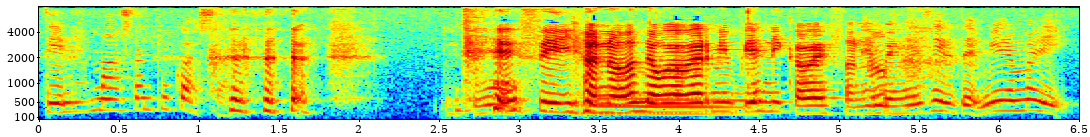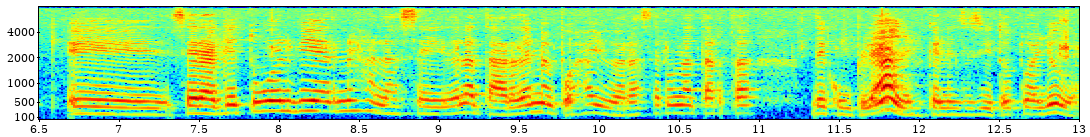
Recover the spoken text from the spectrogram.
¿Tienes masa en tu casa? sí, yo no, no voy a ver ni pies ni cabeza, ¿no? En vez de decirte, mira, Mari, eh, ¿será que tú el viernes a las 6 de la tarde me puedes ayudar a hacer una tarta de cumpleaños? Que necesito tu ayuda.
